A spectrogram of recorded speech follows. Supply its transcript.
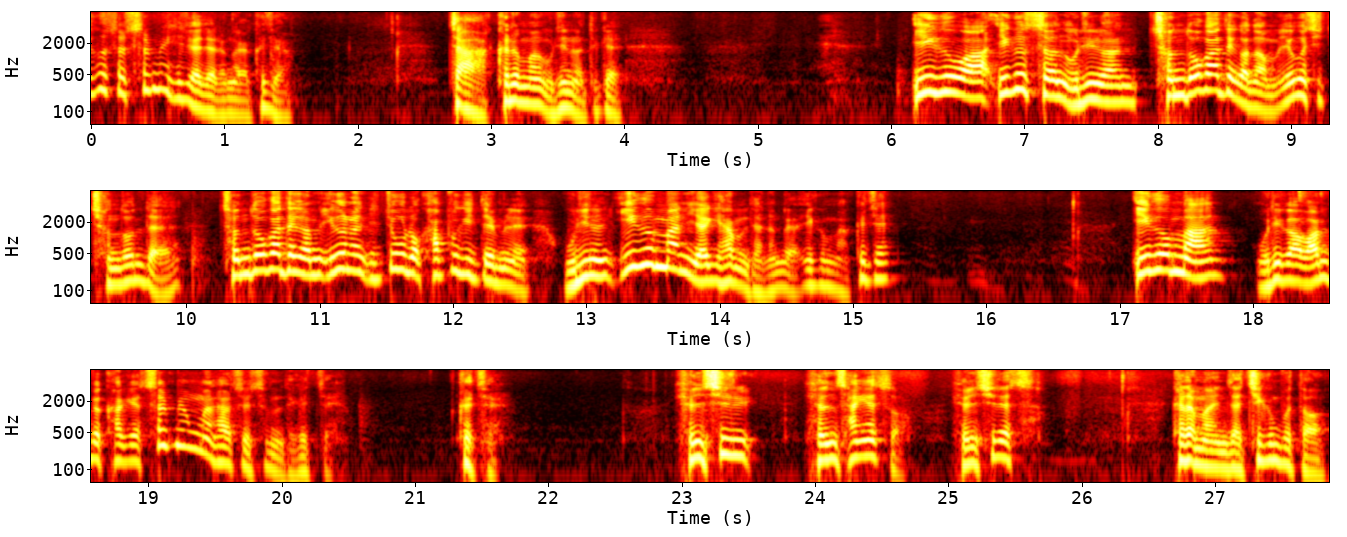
이것을 설명해 줘야 되는 거야. 그죠? 자, 그러면 우리는 어떻게 이거와 이것은 우리는 천도가 되거나 이것이 천도인데 천도가 되가면 이거는 이쪽으로 가쁘기 때문에 우리는 이것만 이야기하면 되는 거야. 이것만. 그지? 이것만 우리가 완벽하게 설명만 할 수 있으면 되겠지. 그치? 현실, 현상에서, 현실에서. 그러면 이제 지금부터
